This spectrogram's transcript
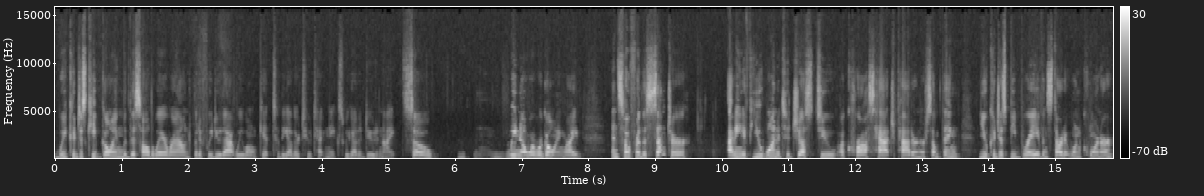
we could just keep going with this all the way around, but if we do that, we won't get to the other two techniques we got to do tonight. So we know where we're going, right? And so for the center, I mean, if you wanted to just do a crosshatch pattern or something, you could just be brave and start at one corner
